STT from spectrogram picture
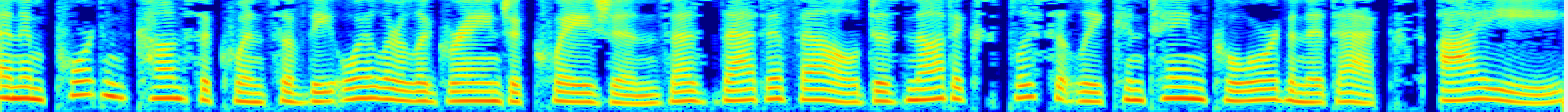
an important consequence of the Euler-Lagrange equations is that if L does not explicitly contain coordinate x, i.e.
